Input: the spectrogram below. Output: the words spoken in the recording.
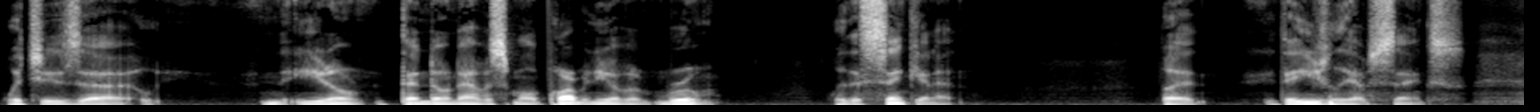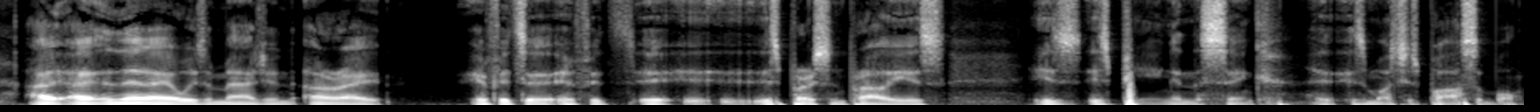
which is uh, you don't then don't have a small apartment. You have a room with a sink in it, but they usually have sinks. I, I and then I always imagine, all right, if it's a if it's it, it, this person probably is is is peeing in the sink as much as possible.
